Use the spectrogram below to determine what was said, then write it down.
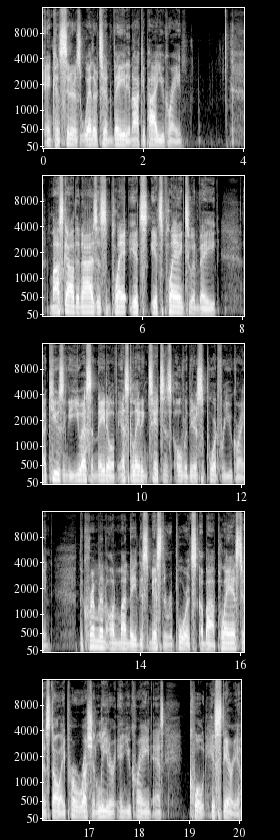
and considers whether to invade and occupy Ukraine. Moscow denies its, its, its planning to invade, accusing the U.S. and NATO of escalating tensions over their support for Ukraine. The Kremlin on Monday dismissed the reports about plans to install a pro Russian leader in Ukraine as, quote, hysteria.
